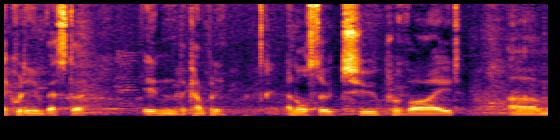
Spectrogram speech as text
equity investor in the company and also to provide, um,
